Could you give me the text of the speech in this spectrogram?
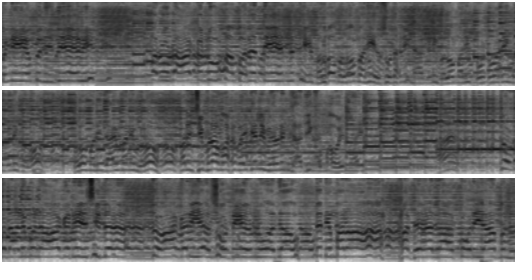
બની આ ભરતી નથી. ભલો ભલો, મારી અસુડાની નાગણી, ભલો, મારી કોટવારી મારણી ભલો ભલો, મારી જાયમાની ભલો, મારી ચીપડા મારે વહી ગયેલી મેળડી જાજી ખમા ભાઈ? જો મને આગરી સીધે, જો આગરી સોટી નો મારા કોરિયા મને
